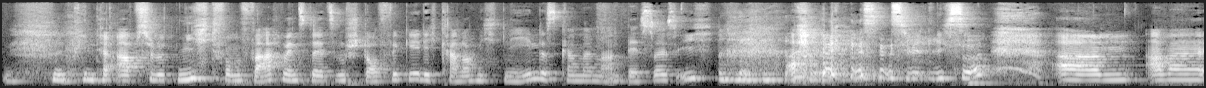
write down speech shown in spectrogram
bin ja absolut nicht vom Fach, wenn es da jetzt um Stoffe geht. Ich kann auch nicht nähen, das kann mein Mann besser als ich. das ist wirklich so. Ähm, aber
